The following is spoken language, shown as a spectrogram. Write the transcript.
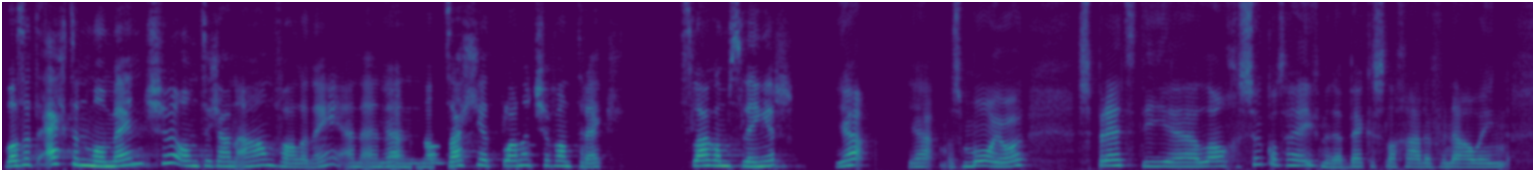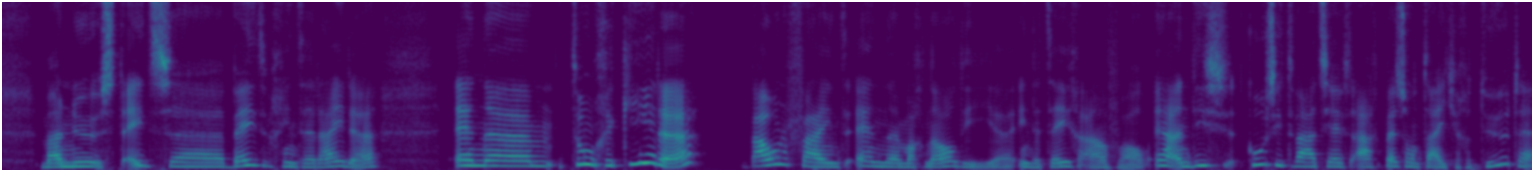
was het echt een momentje om te gaan aanvallen. Hè. En, en, en dan zag je het plannetje van Trek. Slag om slinger. Ja, ja, was mooi hoor. Spread die eh, lang gesukkeld heeft met haar bekkenslagadervernauwing. Maar nu steeds eh, beter begint te rijden. En ehm, toen Gekieren, Bouwenfeind en eh Magnaldi in de tegenaanval. Ja, en die koerssituatie heeft eigenlijk best wel een tijdje geduurd hè.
